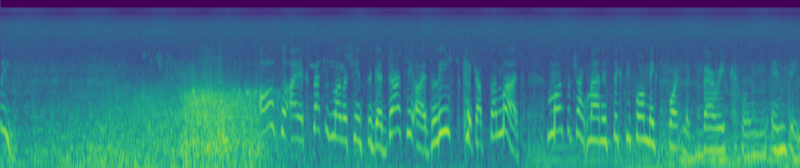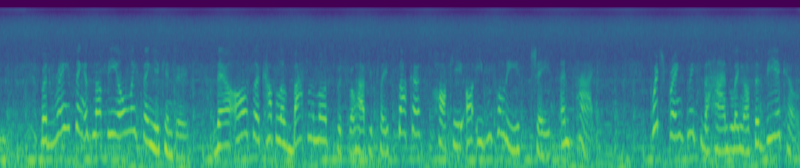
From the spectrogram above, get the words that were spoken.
see. Also, I expected my machines to get dirty or at least kick up some mud. Monster Truck Madness 64 makes sport look very clean indeed. But racing is not the only thing you can do. There are also a couple of battle modes which will have you play soccer, hockey, or even police, chase, and tag. Which brings me to the handling of the vehicles.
